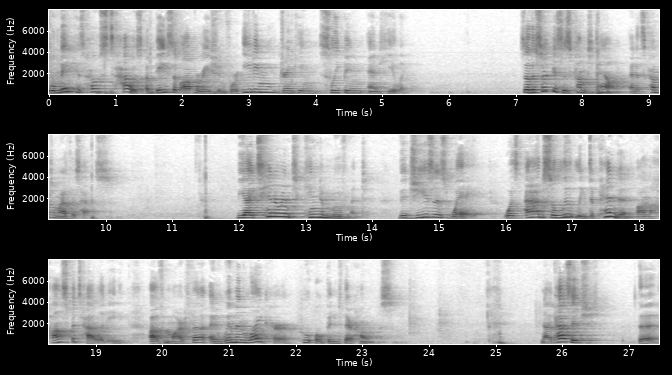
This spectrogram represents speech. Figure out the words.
will make his host's house a base of operation for eating, drinking, sleeping, and healing. So the circus has come to town, and it's come to Martha's house. The itinerant kingdom movement, the Jesus way, was absolutely dependent on the hospitality of Martha and women like her who opened their homes. Now, the passage, the,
